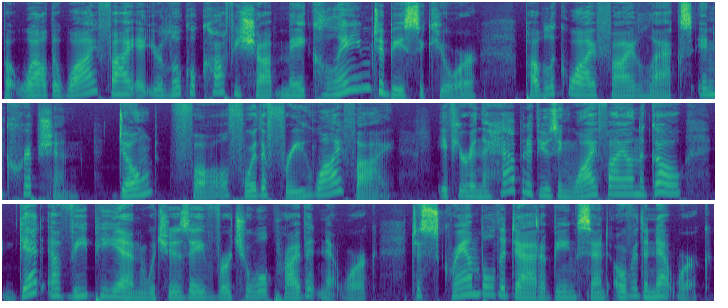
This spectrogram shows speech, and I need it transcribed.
But while the Wi Fi at your local coffee shop may claim to be secure, public Wi Fi lacks encryption. Don't fall for the free Wi Fi. If you're in the habit of using Wi Fi on the go, get a VPN, which is a virtual private network, to scramble the data being sent over the network.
